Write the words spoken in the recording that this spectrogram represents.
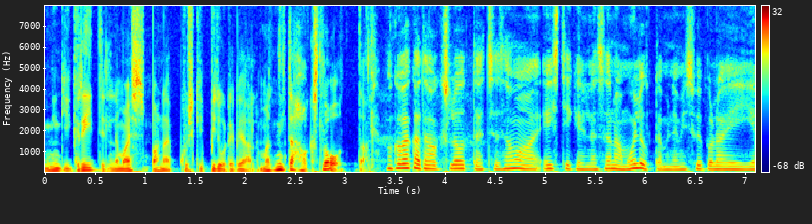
mingi kriitiline mass paneb kuskilt piduri peale, ma nii tahaks loota. ma ka väga tahaks loota, et seesama eestikeelne sõna molutamine, mis võib-olla ei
